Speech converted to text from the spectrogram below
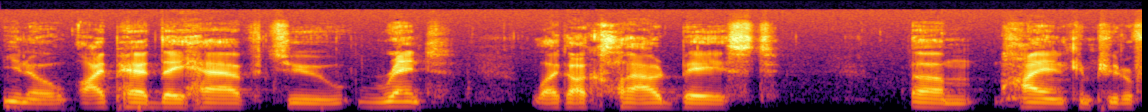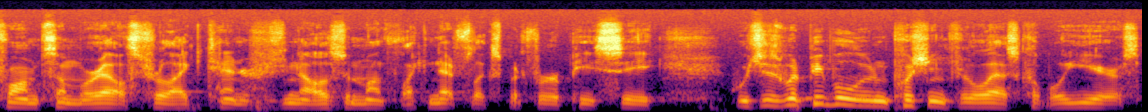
you know iPad they have to rent like a cloud-based um, high-end computer farm somewhere else for like ten or fifteen dollars a month, like Netflix, but for a PC, which is what people have been pushing for the last couple of years.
